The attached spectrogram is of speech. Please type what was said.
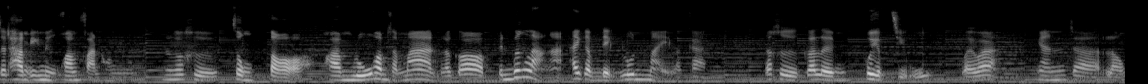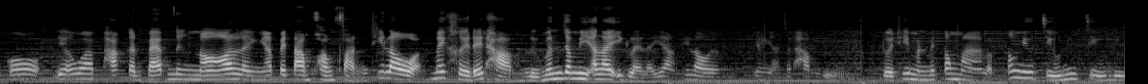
จะทำอีกหนึ่งความฝันของนิวนั่นก็คือส่งต่อความรู้ความสามารถ แล้วก็เป็นเบื้องหลังอะให้กับเด็กรุ่นใหม่ละกัน ก็คือก็เลยคุยกับจิ๋ว ไว้ว่างั้นจะเราก็เรียกว่าพักกันแป๊บหนึ่งเนาะอะไรเงี้ยไปตามความฝันที่เราอะไม่เคยได้ทำหรือมันจะมีอะไรอีกหลาย ๆ อย่างที่เรายังยังอยากจะทำอยู่ โดยที่มันไม่ต้องมาแบบต้องนิ้วจิ๋วนิ้วจิ๋วนิ้ว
